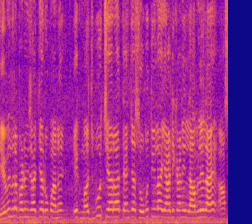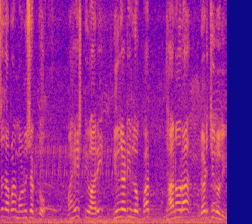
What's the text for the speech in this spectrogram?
देवेंद्र फडणवीसांच्या रूपानं एक मजबूत चेहरा त्यांच्या सोबतीला या ठिकाणी लाभलेला आहे असंच आपण म्हणू शकतो. Mahesh Tiwari news eighteen Lokmat Dhanora Gadchiroli.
